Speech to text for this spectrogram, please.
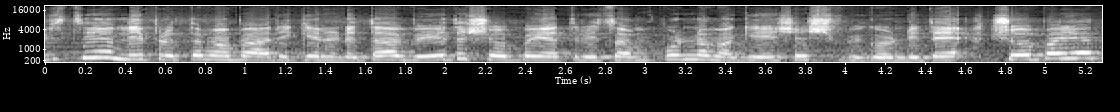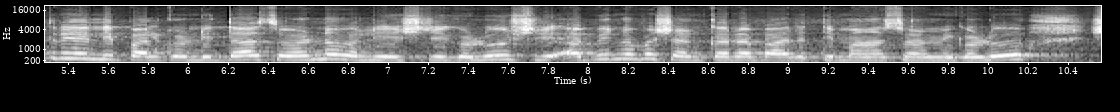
ಸಿರ್ಸಿಯಲ್ಲಿ ಪ್ರಥಮ ಬಾರಿಗೆ ನಡೆದ ವೇದ ಶೋಭಾಯಾತ್ರೆ ಸಂಪೂರ್ಣವಾಗಿ ಯಶಸ್ವಿಗೊಂಡಿದೆ. ಶೋಭಾಯಾತ್ರೆಯಲ್ಲಿ ಪಾಲ್ಗೊಂಡಿದ್ದ ಸ್ವರ್ಣವಲ್ಲಿಯ ಶ್ರೀಗಳು ಶ್ರೀ ಅಭಿನವ ಶಂಕರ ಭಾರತಿ ಮಹಾಸ್ವಾಮಿಗಳು,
